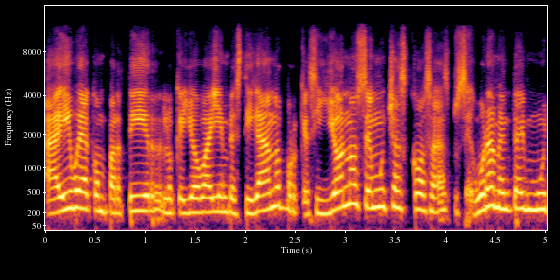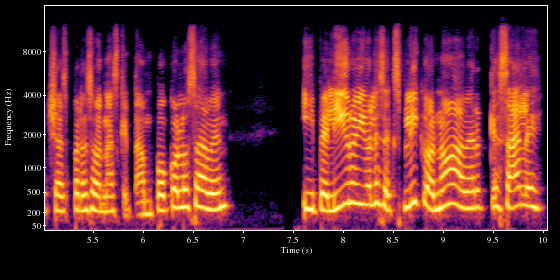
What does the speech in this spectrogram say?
ahí voy a compartir lo que yo vaya investigando, porque si yo no sé muchas cosas, pues seguramente hay muchas personas que tampoco lo saben y peligro y yo les explico, ¿no? A ver qué sale.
